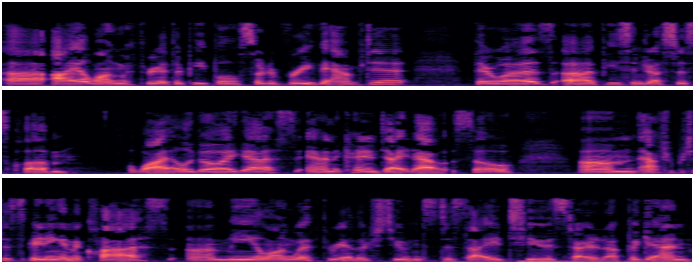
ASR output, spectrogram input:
uh, I, along with three other people, sort of revamped it. There was a Peace and Justice Club a while ago, I guess, and it kind of died out. So, um, after participating in a class, uh, me, along with three other students, decided to start it up again.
